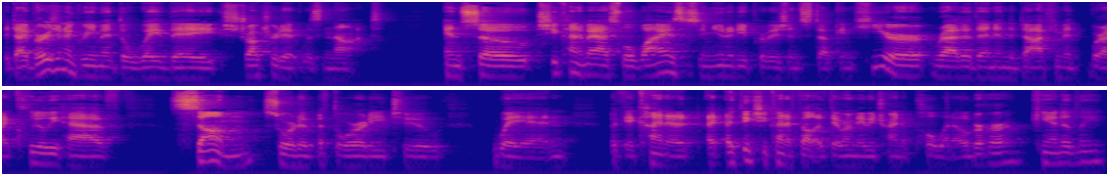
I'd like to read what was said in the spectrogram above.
The diversion agreement, the way they structured it, was not. And so she kind of asked, well, why is this immunity provision stuck in here rather than in the document where I clearly have some sort of authority to weigh in? Like it kind of, I, think she kind of felt like they were maybe trying to pull one over her, candidly.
